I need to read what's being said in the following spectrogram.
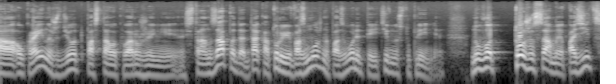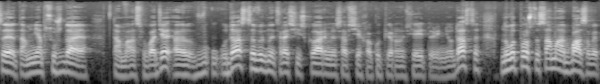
а Украина ждет поставок вооружений стран Запада, да, которые, возможно, позволят перейти в наступление. Ну вот то же самая позиция, там, не обсуждая, там, освободя, а, удастся выгнать российскую армию со всех оккупированных территорий, не удастся. Но вот просто сама базовая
